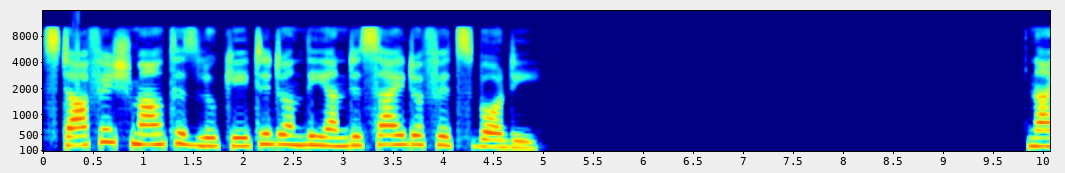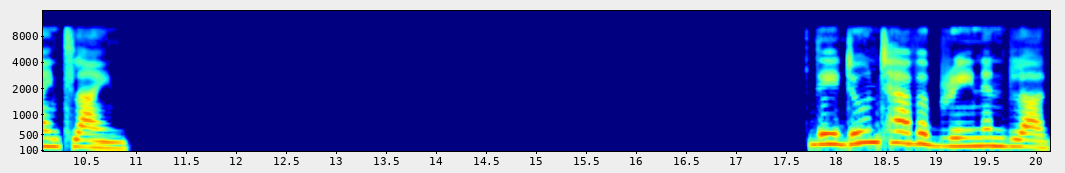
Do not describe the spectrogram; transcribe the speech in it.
Starfish mouth is located on the underside of its body. Ninth line. They don't have a brain and blood.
